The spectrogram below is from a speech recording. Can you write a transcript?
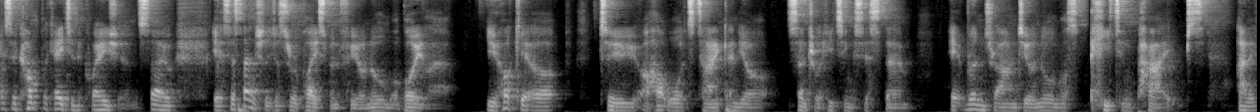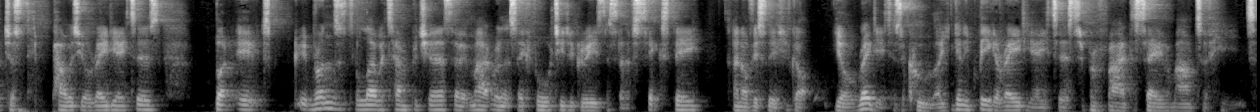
it's a complicated equation. So it's essentially just a replacement for your normal boiler. You hook it up to a hot water tank and your central heating system. It runs around your normal heating pipes and it just powers your radiators. But it it runs at a lower temperature, so it might run at say 40 degrees instead of 60. And obviously, if you've got your radiators are cooler, you're going to need bigger radiators to provide the same amount of heat.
